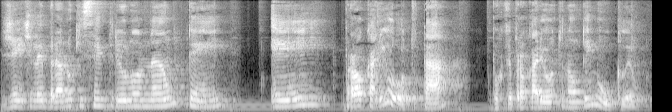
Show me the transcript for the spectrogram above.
Gente, lembrando que centríolo não tem em procarioto, tá? Porque procarioto não tem núcleo.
